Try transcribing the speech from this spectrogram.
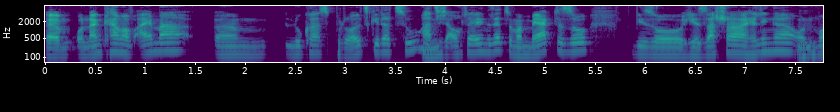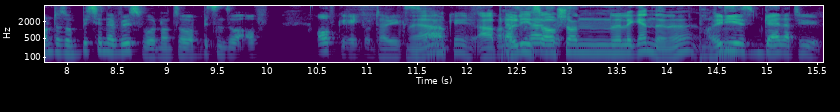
Ähm, und dann kam auf einmal ähm, Lukas Podolski dazu, Mhm. hat sich auch dahin gesetzt und man merkte so, wie so hier Sascha Hellinger und Mhm. Monte so ein bisschen nervös wurden und so ein bisschen so auf, aufgeregt unterwegs Ja, okay. Aber das- Poldi ist auch schon eine Legende, ne? Poldi ist ein geiler Typ.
